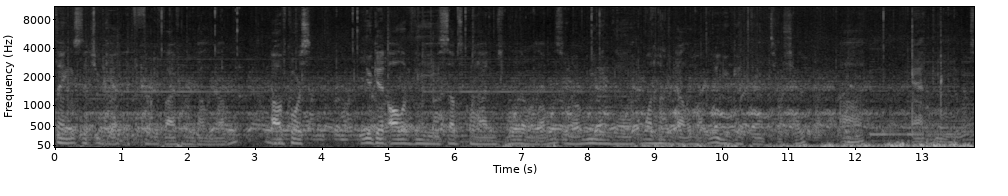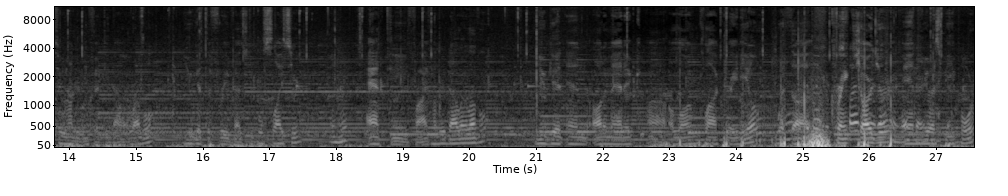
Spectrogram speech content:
things that you get at the thirty-five hundred dollar level. Uh, of course, you get all of the subsequent items for lower levels. You know, meaning the one hundred dollar level, you get the T-shirt. Uh, at the two hundred and fifty dollar level, you get the free vegetable slicer. Mm-hmm. At the five hundred dollar level, you get an automatic uh, alarm clock radio with a crank charger and okay. USB port.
